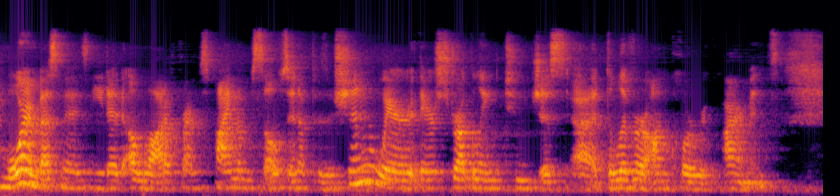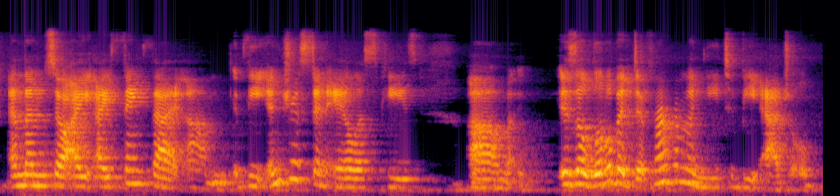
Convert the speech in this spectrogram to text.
more investment is needed, a lot of firms find themselves in a position where they're struggling to just uh, deliver on core requirements. And then, so I, I think that um, the interest in ALSPs um, is a little bit different from the need to be agile.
